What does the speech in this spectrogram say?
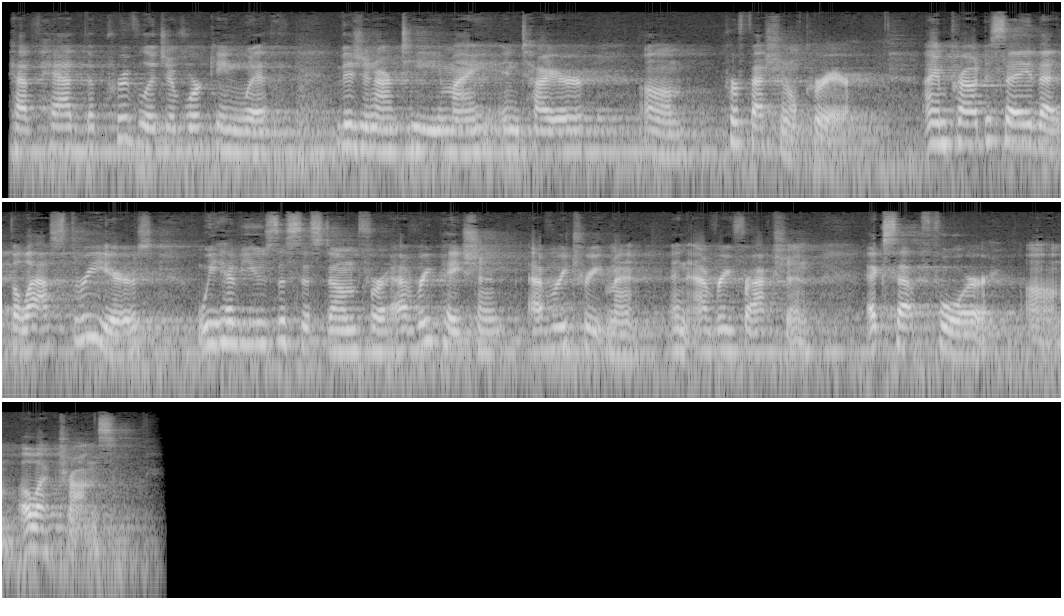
Have had the privilege of working with Vision RT my entire um, professional career. I am proud to say that the last three years we have used the system for every patient, every treatment, and every fraction, except for um, electrons.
